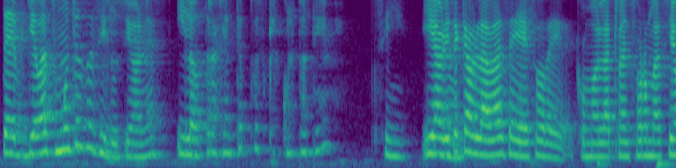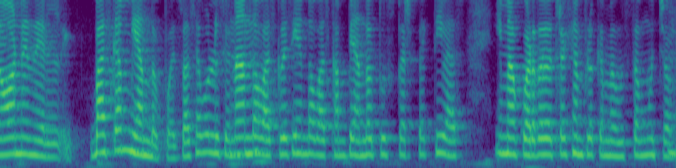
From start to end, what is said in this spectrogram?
te llevas muchas desilusiones y la otra gente, pues, ¿qué culpa tiene? Sí, y ahorita que hablabas de eso, de como la transformación en el... Vas cambiando, pues, vas evolucionando, vas creciendo, vas cambiando tus perspectivas. Y me acuerdo de otro ejemplo que me gustó mucho,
